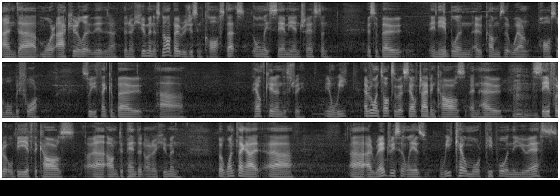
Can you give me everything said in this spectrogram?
and uh, more accurately than a, than a human. It's not about reducing cost, that's only semi-interesting. It's about enabling outcomes that weren't possible before. So you think about uh, healthcare industry. You know, we everyone talks about self-driving cars and how safer it will be if the cars uh, aren't dependent on a human. But one thing I uh, uh, I read recently is we kill more people in the US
